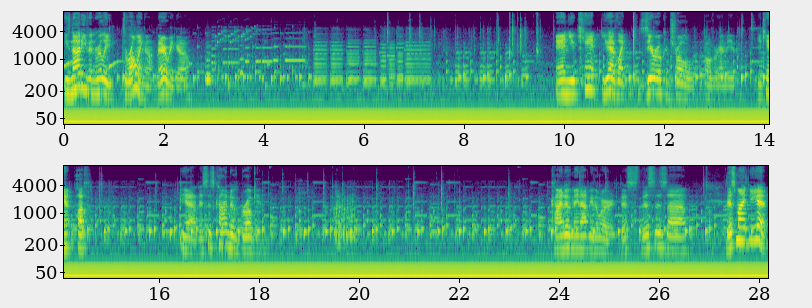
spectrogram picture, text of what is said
He's not even really throwing them. There we go. And you can't, you have like zero control over him either. You can't puff. Yeah, this is kind of broken. Kind of may not be the word. This, this is, uh, this might be it.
